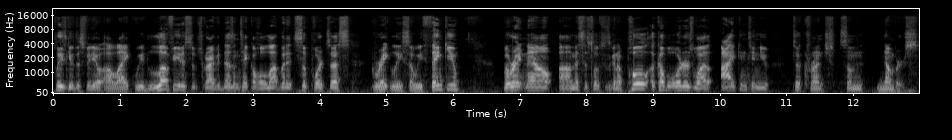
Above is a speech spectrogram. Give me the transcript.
please give this video a like. We'd love for you to subscribe. It doesn't take a whole lot, but it supports us greatly, so we thank you. But right now, uh, Mrs. Flips is going to pull a couple orders while I continue to crunch some numbers.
